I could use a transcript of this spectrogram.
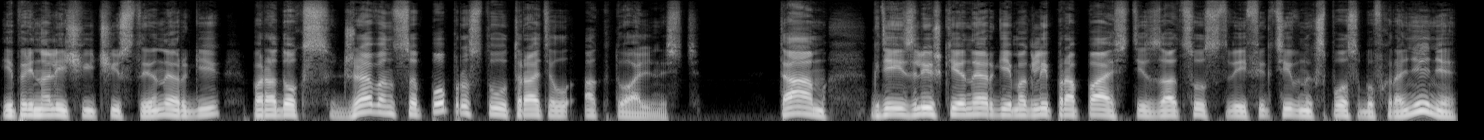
и при наличии чистой энергии парадокс Джеванса попросту утратил актуальность. Там, где излишки энергии могли пропасть из-за отсутствия эффективных способов хранения,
